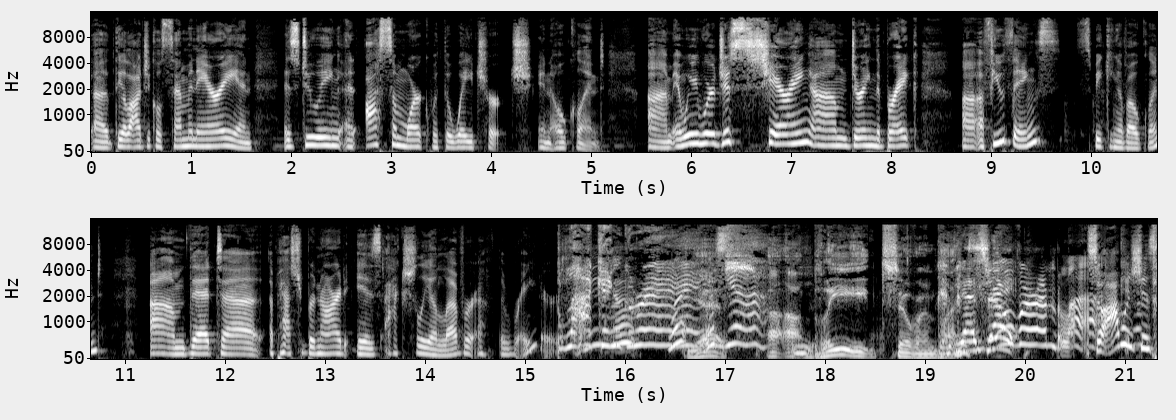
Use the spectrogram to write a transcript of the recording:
uh, Theological Seminary, and is doing an awesome work with the Way Church in Oakland. Um, and we were just sharing um, during the break uh, a few things. Speaking of Oakland, um, that uh, Pastor Bernard is actually a lover of the Raiders. Black and gray. Yes. Yeah. I, I bleed silver and black. That's Silver right. and black. So I was just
